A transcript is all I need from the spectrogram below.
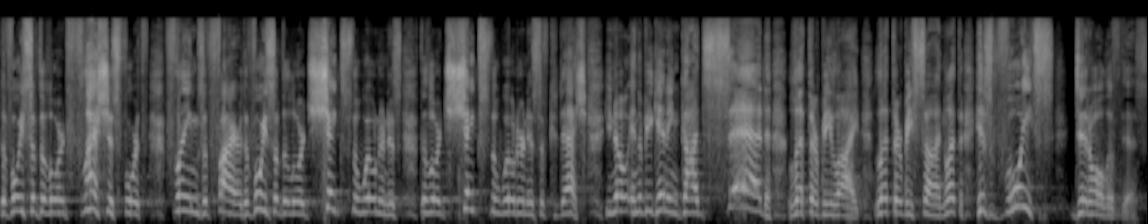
The voice of the Lord flashes forth flames of fire. The voice of the Lord shakes the wilderness. The Lord shakes the wilderness of Kadesh. You know, in the beginning, God said, Let there be light, let there be sun. Let the, his voice did all of this.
